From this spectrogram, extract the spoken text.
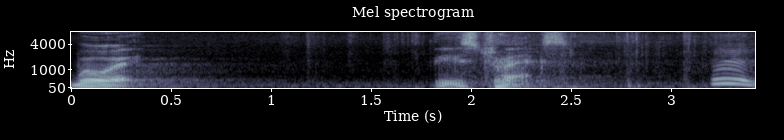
Boy, these tracks. Hmm.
